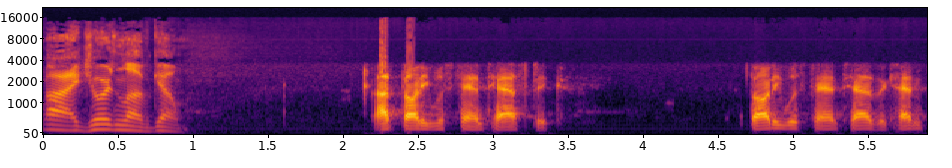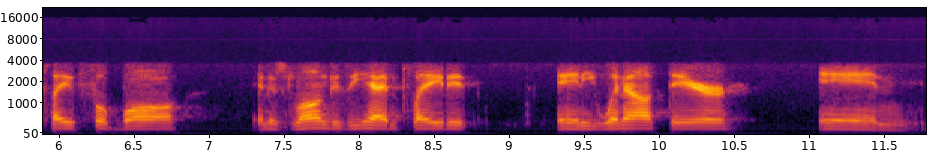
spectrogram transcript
All right, Jordan Love, go. I thought he was fantastic. Thought he was fantastic. Hadn't played football, and as long as he hadn't played it, and he went out there, and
